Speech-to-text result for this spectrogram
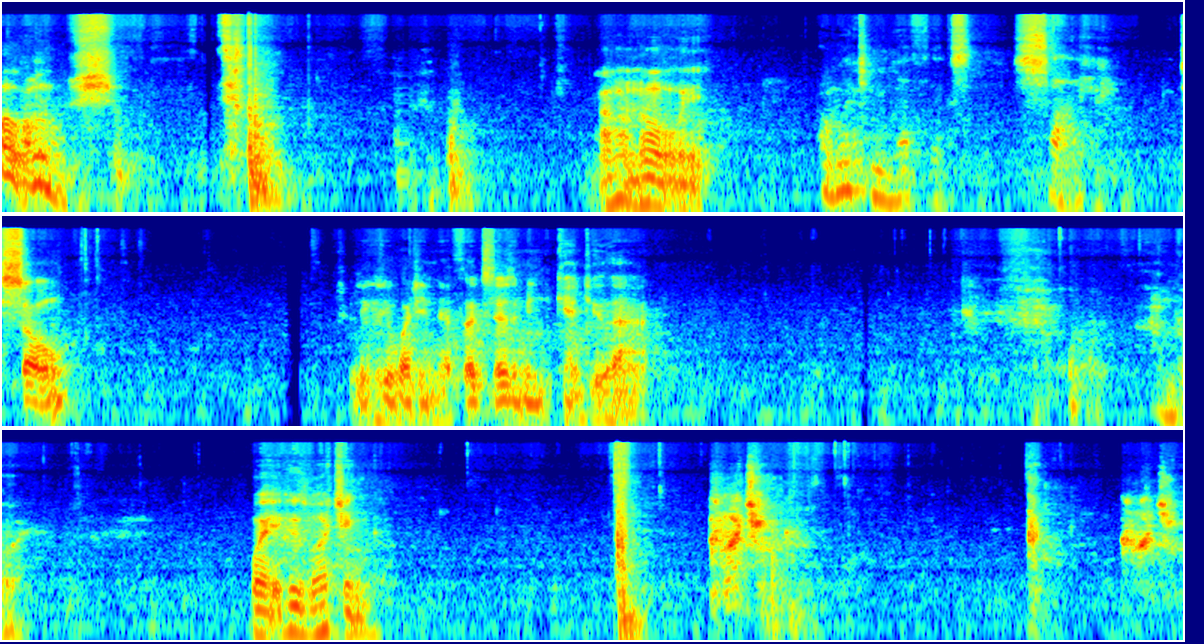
Oh, oh shit. I don't know. Wait. I'm watching Netflix. Sorry. So? Because you're watching Netflix doesn't mean you can't do that. Boy. Wait, who's watching? Who's watching? Watching.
